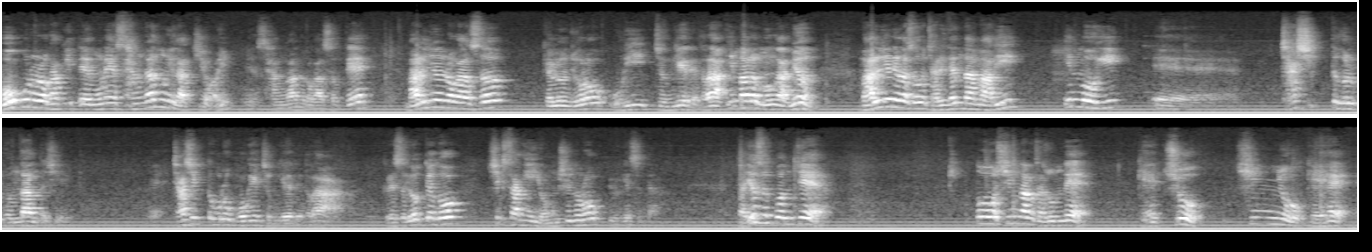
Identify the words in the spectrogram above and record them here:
목운으로 갔기 때문에 상간운이 갔죠. 예, 상간으로 갔을 때 말년으로 가서 결론적으로 우리 전개가 되더라. 이 말은 뭔가 하면 말년에 가서 잘 된다 말이 인목이 에, 자식덕을 본다는 뜻이에요. 예, 자식덕으로 보게 전개가 되더라. 그래서 이때도 식상이 용신으로 이루겠습니다. 자 여섯 번째 또 신강사주인데 개축, 신유, 개해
